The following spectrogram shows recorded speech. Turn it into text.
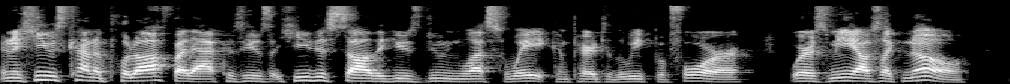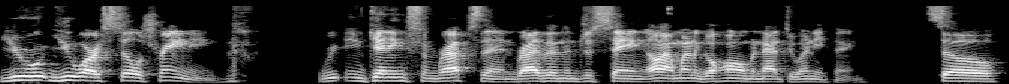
and he was kind of put off by that because he was he just saw that he was doing less weight compared to the week before. Whereas me i was like no you you are still training and getting some reps in rather than just saying oh i'm going to go home and not do anything. So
